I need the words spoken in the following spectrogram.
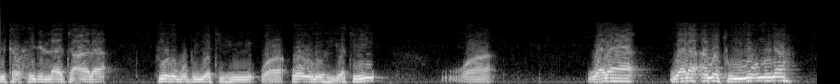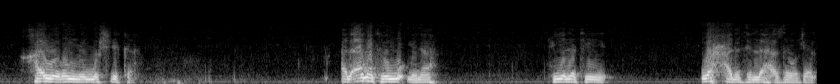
بتوحيد الله تعالى في ربوبيته وألوهيته و ولا ولا أمة مؤمنة خير من مشركة. الأمة المؤمنة هي التي وحدت الله عز وجل.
